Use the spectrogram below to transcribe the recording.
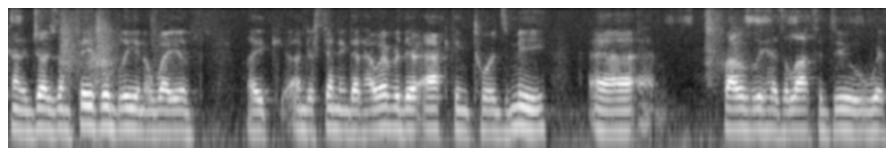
kind of judge them favorably in a way of like understanding that however they're acting towards me uh, probably has a lot to do with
